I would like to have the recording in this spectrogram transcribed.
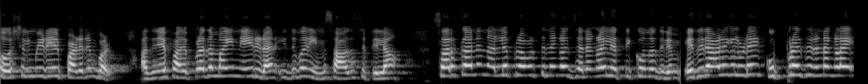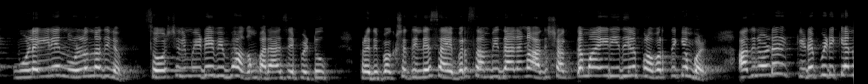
സോഷ്യൽ മീഡിയയിൽ പടരുമ്പോൾ അതിനെ ഫലപ്രദമായി നേരിടാൻ ഇതുവരെയും സാധിച്ചിട്ടില്ല. സർക്കാരിന്റെ നല്ല പ്രവർത്തനങ്ങൾ ജനങ്ങളിൽ എത്തിക്കുന്നതിലും എതിരാളികളുടെ കുപ്രചരണങ്ങളെ മുളയിലെ നുള്ളുന്നതിലും സോഷ്യൽ മീഡിയ വിഭാഗം പരാജയപ്പെട്ടു. പ്രതിപക്ഷത്തിന്റെ സൈബർ സംവിധാനങ്ങൾ അതിശക്തമായ രീതിയിൽ പ്രവർത്തിക്കുമ്പോൾ അതിനോട് കിടപിടിക്കാൻ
